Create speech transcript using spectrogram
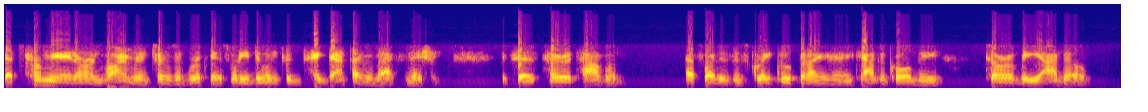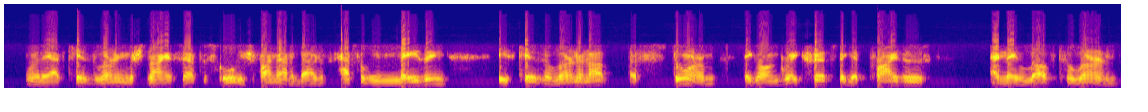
that permeate our environment in terms of rickets. What are you doing to take that type of vaccination? It says Torah Tavlin. That's why there's this great group that I encountered called the Torah Biyado, where they have kids learning Mishnayos after school. You should find out about it. It's absolutely amazing. These kids are learning up a storm. They go on great trips. They get prizes, and they love to learn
